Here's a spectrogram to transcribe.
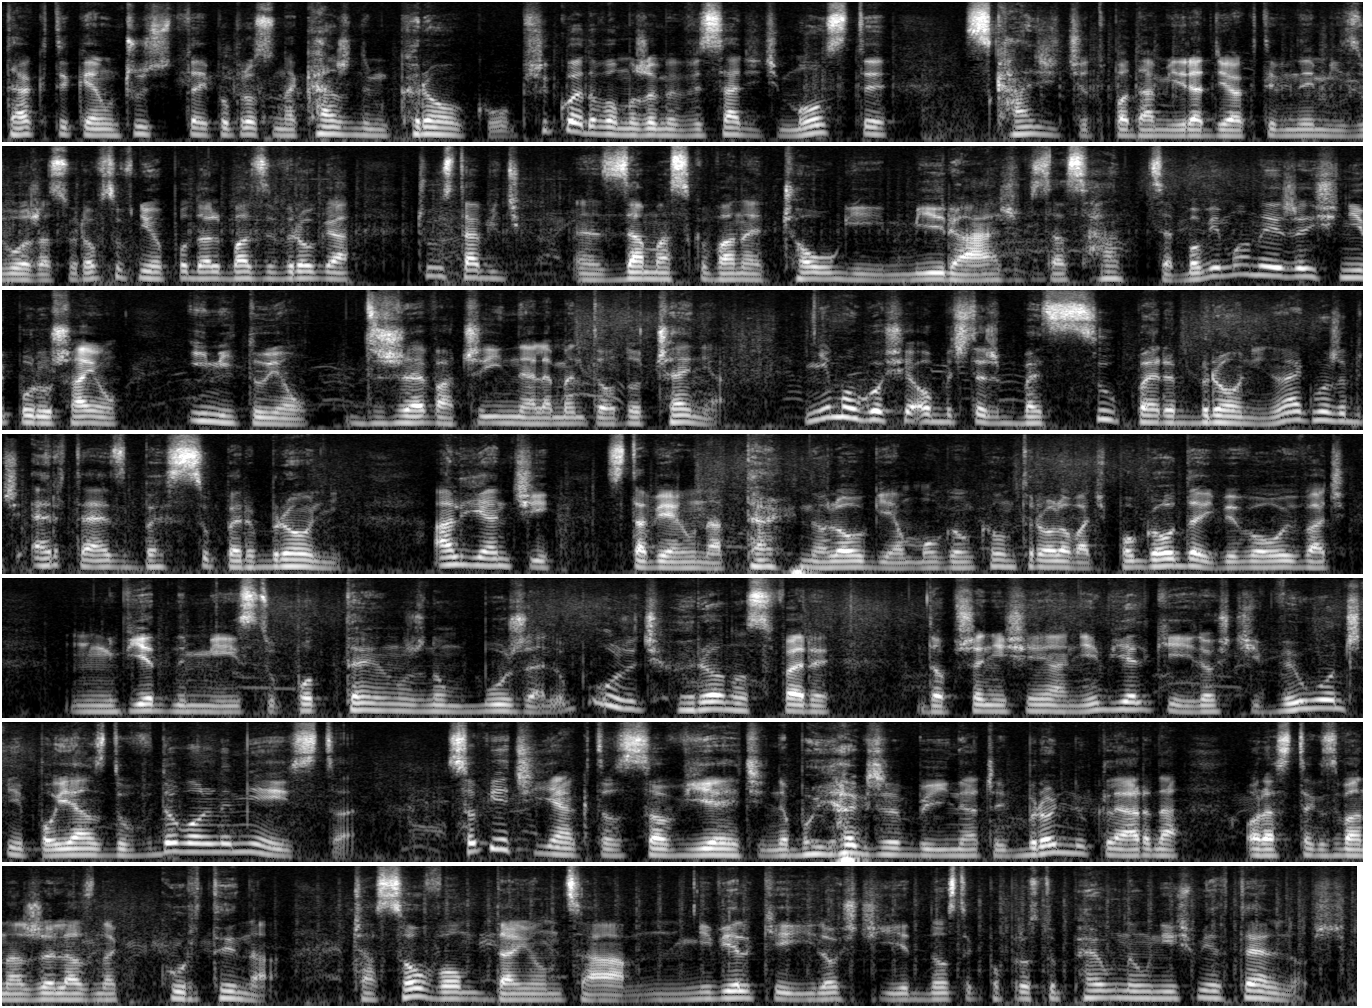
taktykę czuć tutaj po prostu na każdym kroku. Przykładowo możemy wysadzić mosty, skazić odpadami radioaktywnymi złoża surowców nieopodal bazy wroga, czy ustawić e, zamaskowane czołgi Mirage w zasadce, bowiem one jeżeli się nie poruszają, imitują drzewa czy inne elementy otoczenia. Nie mogło się obyć też bez super broni. No jak może być RTS bez super broni? Alianci stawiają na technologię, mogą kontrolować pogodę i wywoływać mm, w jednym miejscu potężną burzę lub użyć chronosfery do przeniesienia niewielkiej ilości wyłącznie pojazdów w dowolne miejsce. Sowieci jak to Sowieci, no bo jakżeby inaczej, broń nuklearna oraz tak zwana żelazna kurtyna, czasowo dająca mm, niewielkiej ilości jednostek po prostu pełną nieśmiertelność.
